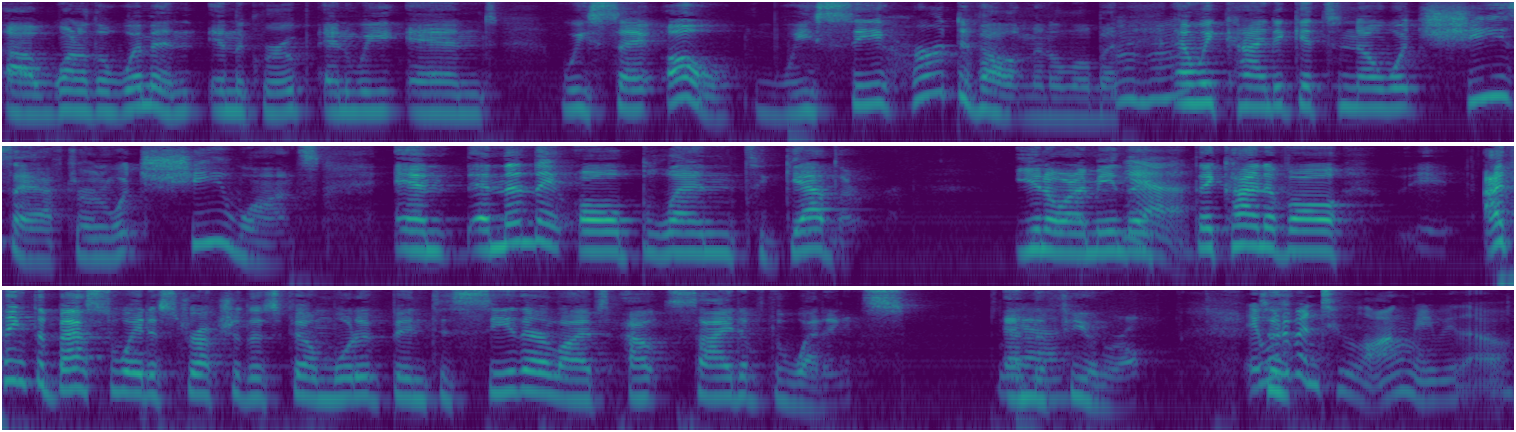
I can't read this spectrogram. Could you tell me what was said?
uh, one of the women in the group and we and we say oh we see her development a little bit Mm-hmm. and we kind of get to know what she's after and what she wants and and then they all blend together you know what i mean they, Yeah. they kind of all i think the best way to structure this film would have been to see their lives outside of the weddings and the funeral It So- would have been too long, maybe though.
